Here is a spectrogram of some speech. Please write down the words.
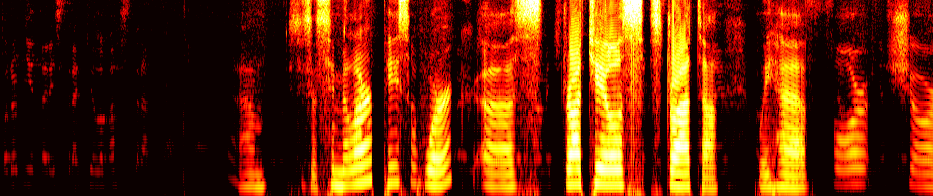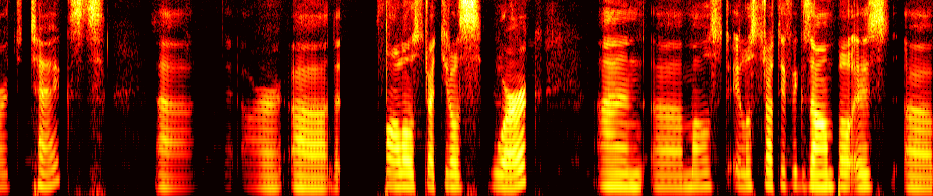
Podobně tady Stratilova strata. a Um, this is a similar piece of work, uh, Stratil's Strata. We have four short texts uh, that are uh, that follow Stratil's work, and uh, most illustrative example is uh,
